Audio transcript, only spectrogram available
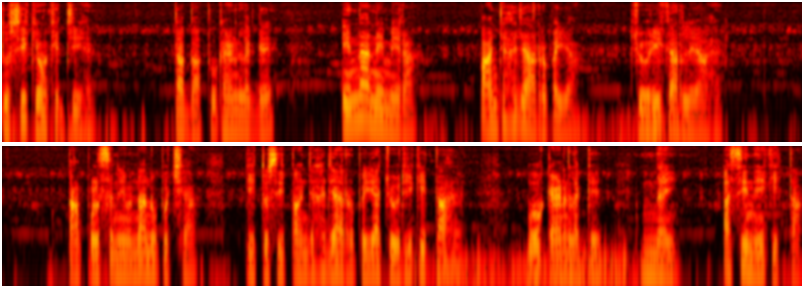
ਤੁਸੀਂ ਕਿਉਂ ਖਿੱਚੀ ਹੈ? ਤਾਂ ਬਾਪੂ ਕਹਿਣ ਲੱਗੇ, ਇਹਨਾਂ ਨੇ ਮੇਰਾ ਪੰਜ ਹਜ਼ਾਰ ਰੁਪਈਆ ਚੋਰੀ ਕਰ ਲਿਆ ਹੈ। ਤਾਂ ਪੁਲਿਸ ਨੇ ਉਹਨਾਂ ਨੂੰ ਪੁੱਛਿਆ ਕਿ ਤੁਸੀਂ ਪੰਜ ਹਜ਼ਾਰ ਰੁਪਈਆ ਚੋਰੀ ਕੀਤਾ ਹੈ? ਉਹ ਕਹਿਣ ਲੱਗੇ, ਨਹੀਂ, ਅਸੀਂ ਨਹੀਂ ਕੀਤਾ।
